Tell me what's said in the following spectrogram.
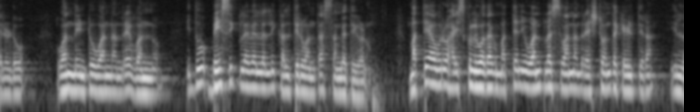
ಎರಡು ಒನ್ ಇಂಟು ಒನ್ ಅಂದರೆ ಒನ್ನು ಇದು ಬೇಸಿಕ್ ಲೆವೆಲಲ್ಲಿ ಕಲ್ತಿರುವಂಥ ಸಂಗತಿಗಳು. ಮತ್ತೆ ಅವರು ಹೈಸ್ಕೂಲ್ಗೆ ಹೋದಾಗ ಮತ್ತೆ ನೀವು ಒನ್ ಪ್ಲಸ್ ಒನ್ ಅಂದರೆ ಎಷ್ಟು ಅಂತ ಕೇಳ್ತೀರಾ? ಇಲ್ಲ.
